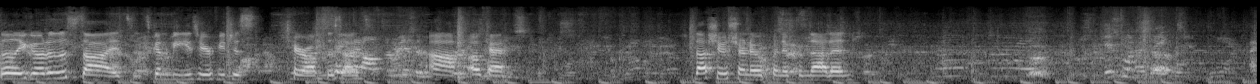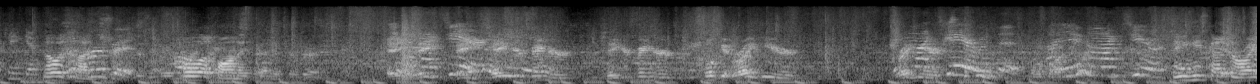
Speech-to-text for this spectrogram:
Lilly, go to the sides. It's gonna be easier if you just tear off the sides. off. Ah, okay. Thought she was trying to open it from that end. This one's faked. I can't get No, it's not. Pull up on it. Hey, take, take, take your finger, take your finger, hook it right here. Right my here. chair with it. I need my chair. See, he's got the right.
